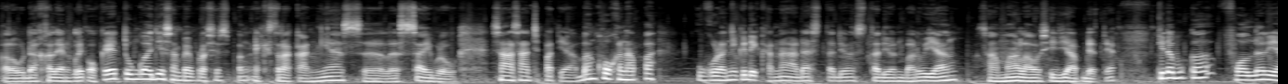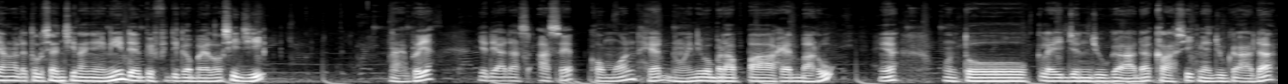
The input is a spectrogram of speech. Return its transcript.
kalau udah kalian klik OK, tunggu aja sampai proses pengekstrakannya selesai bro. Sangat-sangat cepat ya. Bang kok kenapa ukurannya gede? Karena ada stadion-stadion baru yang sama LaoCG update ya. Kita buka folder yang ada tulisan Cinanya ini DBV3 by LaoCG. Nah bro ya, jadi ada aset, common, head. Nah ini beberapa head baru ya. Untuk legend juga ada, klasiknya juga ada.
